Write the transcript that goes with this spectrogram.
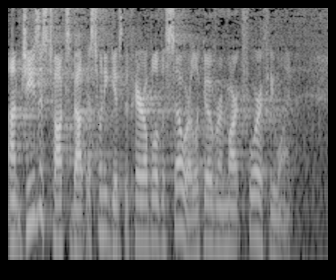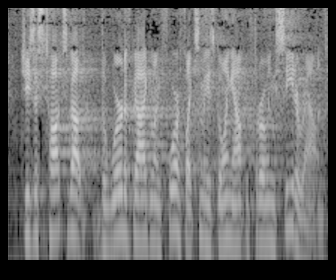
Um, Jesus talks about this when he gives the parable of the sower. Look over in Mark 4 if you want. Jesus talks about the word of God going forth like somebody who's going out and throwing seed around.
